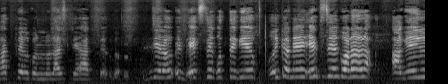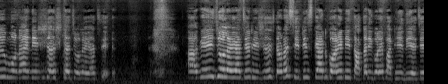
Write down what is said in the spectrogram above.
হাত ফেল করল লাস্টে হাত ফেল করল। এক্স রে করতে গিয়ে ওইখানে এক্স রে করার আগেই মনে হয় চলে গেছে। আগেই চলে গেছে ওরা সিটি স্ক্যান করেনি, তাড়াতাড়ি করে পাঠিয়ে দিয়েছে।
